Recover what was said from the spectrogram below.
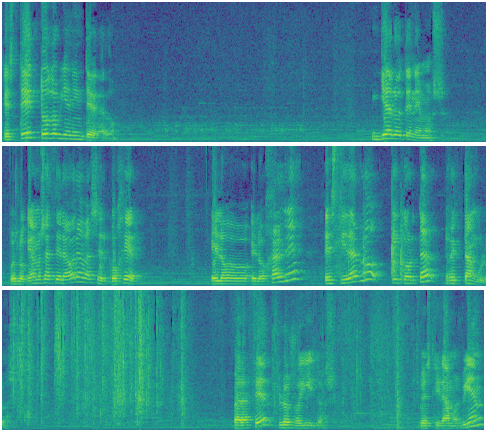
Que esté todo bien integrado. Ya lo tenemos. Pues lo que vamos a hacer ahora va a ser coger el, el hojaldre, estirarlo y cortar rectángulos. Para hacer los rollitos. Lo estiramos bien.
